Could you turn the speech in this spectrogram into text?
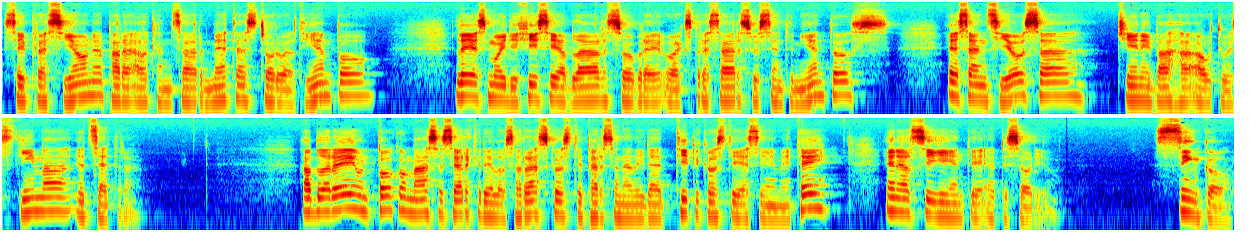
se presiona para alcanzar metas todo el tiempo, le es muy difícil hablar sobre o expresar sus sentimientos, es ansiosa, tiene baja autoestima, etc. Hablaré un poco más acerca de los rasgos de personalidad típicos de SMT en el siguiente episodio. 5.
